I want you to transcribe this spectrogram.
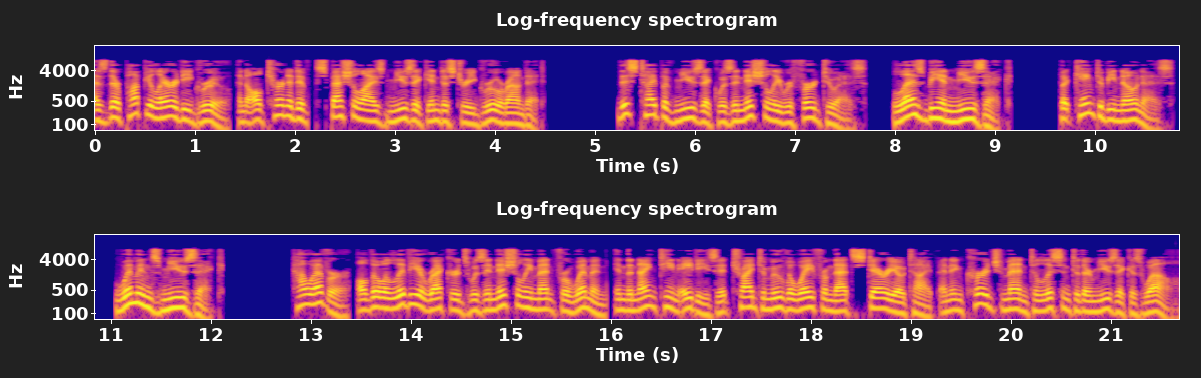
As their popularity grew, an alternative, specialized music industry grew around it. This type of music was initially referred to as lesbian music, but came to be known as women's music. However, although Olivia Records was initially meant for women, in the 1980s it tried to move away from that stereotype and encouraged men to listen to their music as well.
